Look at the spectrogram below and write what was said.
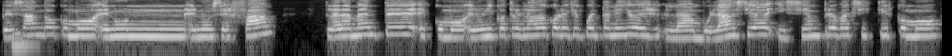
pensando como en un, en un CEFAM, claramente es como el único traslado con lo que cuentan ellos es la ambulancia y siempre va a existir como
